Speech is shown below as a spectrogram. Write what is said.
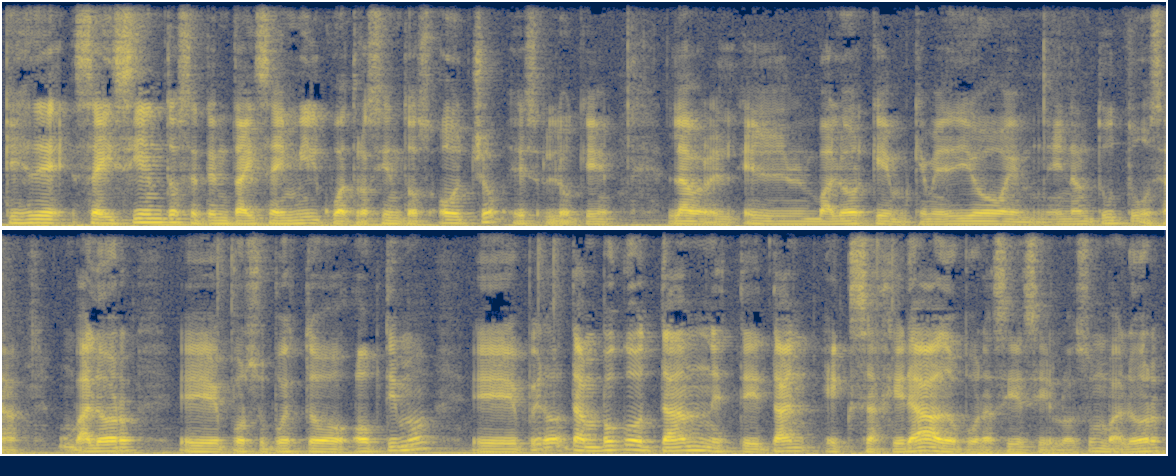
que es de 676.408, es lo que el, valor que, me dio en, Antutu, o sea, un valor eh, por supuesto óptimo eh, pero tampoco tan, este, tan exagerado, por así decirlo. Es un valor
